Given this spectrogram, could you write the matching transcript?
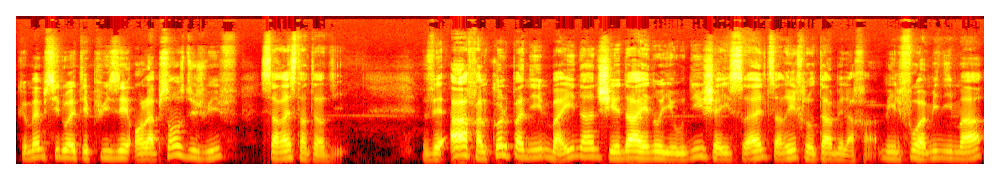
que même s'il doit être épuisé en l'absence du juif, ça reste interdit. Mais il faut à minima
